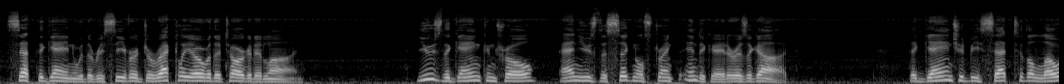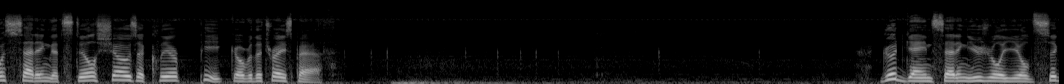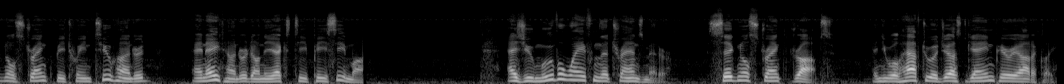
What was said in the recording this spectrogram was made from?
Set the gain with the receiver directly over the targeted line. Use the gain control and use the signal strength indicator as a guide the gain should be set to the lowest setting that still shows a clear peak over the trace path. Good gain setting usually yields signal strength between 200 and 800 on the XTPC model. As you move away from the transmitter, signal strength drops and you will have to adjust gain periodically.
